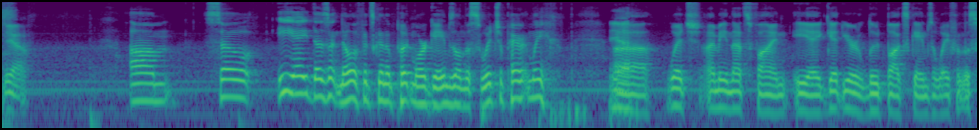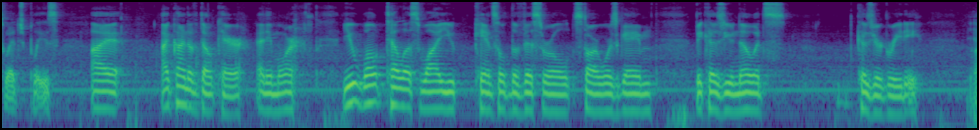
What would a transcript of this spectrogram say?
Yeah. Um. So EA doesn't know if it's going to put more games on the Switch. Apparently. Yeah. Uh, which I mean, that's fine. EA, get your loot box games away from the Switch, please. I, I kind of don't care anymore. You won't tell us why you canceled the visceral Star Wars game because you know it's because you're greedy. yeah.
